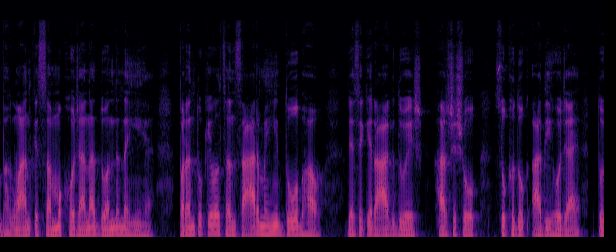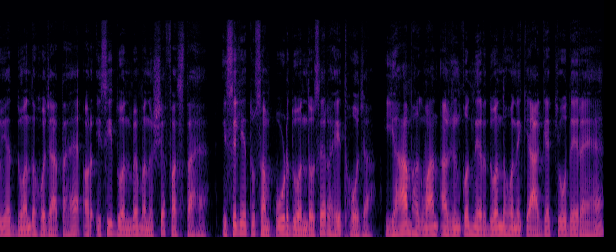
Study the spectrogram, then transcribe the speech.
भगवान के सम्मुख हो जाना द्वंद्व नहीं है। परंतु केवल संसार में ही दो भाव, जैसे कि राग द्वेष, हर्ष शोक, सुख दुख आदि हो जाए तो यह द्वंद्व हो जाता है और इसी द्वंद्व में मनुष्य फंसता है। इसीलिए तू संपूर्ण द्वंद्व से रहित हो जा। यहाँ भगवान अर्जुन को निर्द्वंद होने की आज्ञा क्यों दे रहे हैं?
